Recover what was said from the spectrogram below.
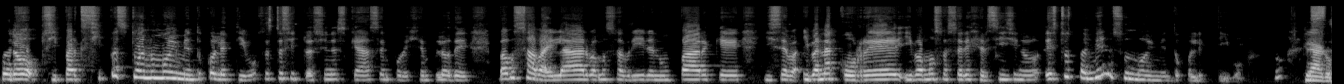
pero si participas tú en un movimiento colectivo, estas situaciones que hacen, por ejemplo, de vamos a bailar, vamos a abrir en un parque y, se y van a correr y vamos a hacer ejercicio, esto también es un movimiento colectivo. ¿no? Claro.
